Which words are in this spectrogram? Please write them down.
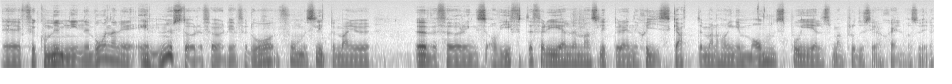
eh, för kommuninvånarna är det ännu större fördel för då får, slipper man ju överföringsavgifter för elen, man slipper energiskatter, man har ingen moms på el som man producerar själv och så vidare.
